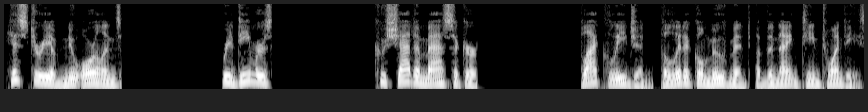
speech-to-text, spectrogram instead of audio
History of New Orleans Redeemers Coushatta Massacre Black Legion political movement of the 1920s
